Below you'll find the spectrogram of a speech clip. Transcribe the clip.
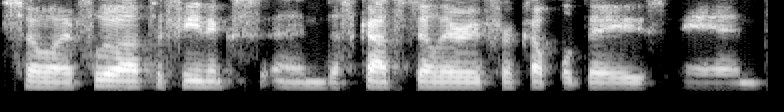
So I flew out to Phoenix and the Scottsdale area for a couple days, and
